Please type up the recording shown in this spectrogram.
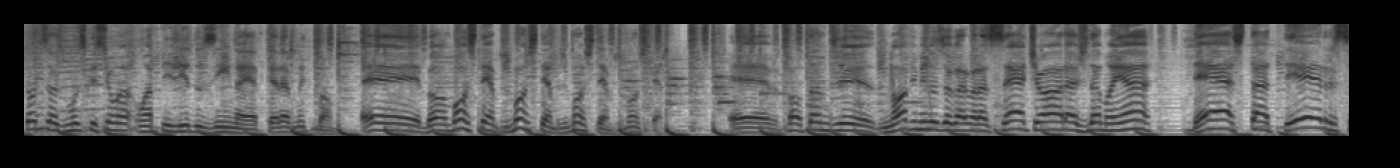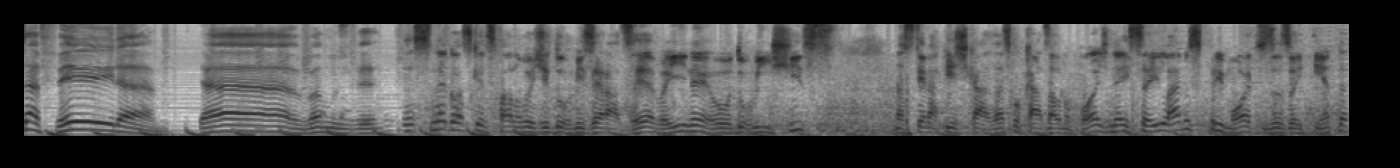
Todas as músicas tinham um, um apelidozinho na época, era muito bom. É, bom, bons tempos, bons tempos, bons tempos, bons tempos. É, faltando de nove minutos agora para sete horas da manhã desta terça-feira. Tá, vamos ver. Esse negócio que eles falam hoje de dormir 0 a 0 aí, né? Ou dormir em X nas terapias de casais que o casal não pode, né? Isso aí lá nos primórdios dos 80,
